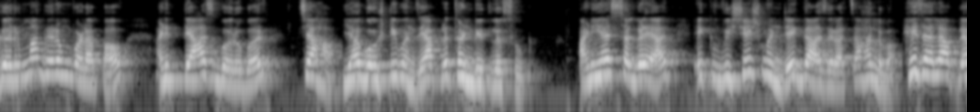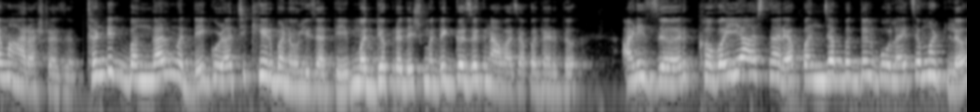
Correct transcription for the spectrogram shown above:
गरमागरम वडापाव आणि त्याचबरोबर चहा. ह्या गोष्टी म्हणजे आपलं थंडीतलं सुख. आणि या सगळ्यात एक विशेष म्हणजे गाजराचा हलवा. हे झालं आपल्या महाराष्ट्राचं. थंडीत बंगालमध्ये गुळाची खीर बनवली जाते. मध्य प्रदेशमध्ये गजक नावाचा पदार्थ. आणि जर खवय्या असणाऱ्या पंजाबबद्दल बोलायचं म्हटलं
